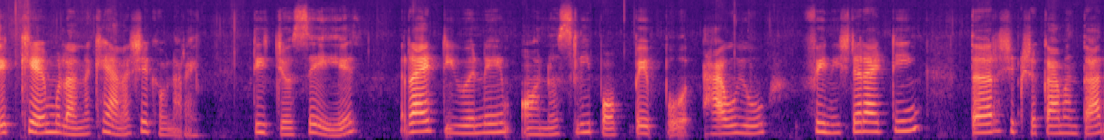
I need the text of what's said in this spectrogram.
एक खेळ मुलांना खेळायला शिकवणार आहे. Teacher says write your name on a slip of paper have you finished writing तर शिक्षक काय म्हणतात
